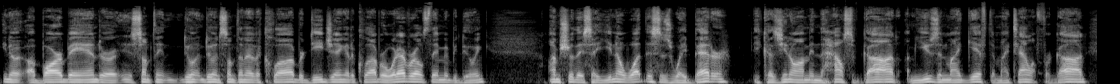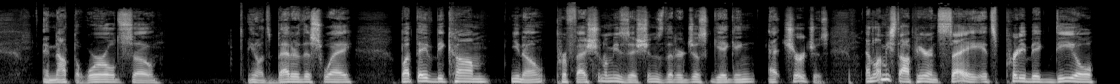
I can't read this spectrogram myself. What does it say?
you know a bar band or something doing doing something at a club or DJing at a club or whatever else they may be doing. I'm sure they say, "You know what? This is way better because you know I'm in the house of God. I'm using my gift and my talent for God and not the world, so you know it's better this way." But they've become you know, professional musicians that are just gigging at churches. And let me stop here and say it's pretty big deal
